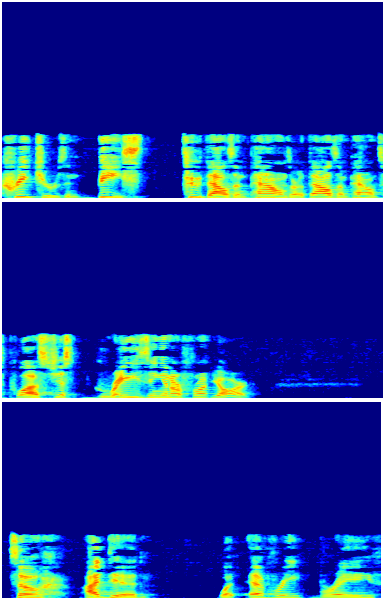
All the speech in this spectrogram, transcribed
creatures and beasts, 2,000 pounds or 1,000 pounds plus, just grazing in our front yard. So I did what every brave,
